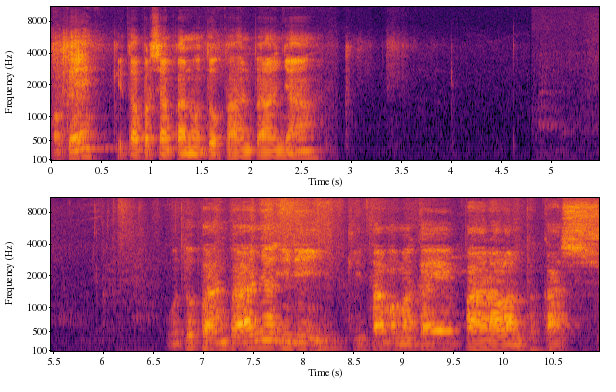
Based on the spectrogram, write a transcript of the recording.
Oke kita persiapkan untuk bahan-bahannya untuk bahan-bahannya ini kita memakai paralon bekas.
